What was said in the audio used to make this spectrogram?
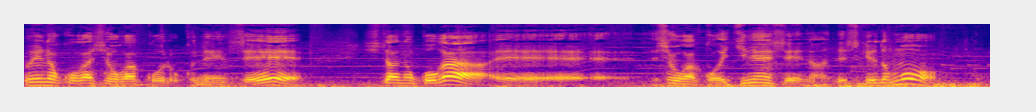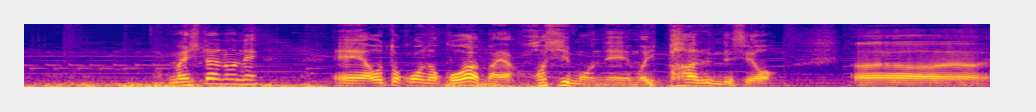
上の子が小学校6年生、下の子が、え小学校1年生なんですけども、まあ、下のね、えー男の子は、まあ、欲しいもんね、もういっぱいあるんですよ。あ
